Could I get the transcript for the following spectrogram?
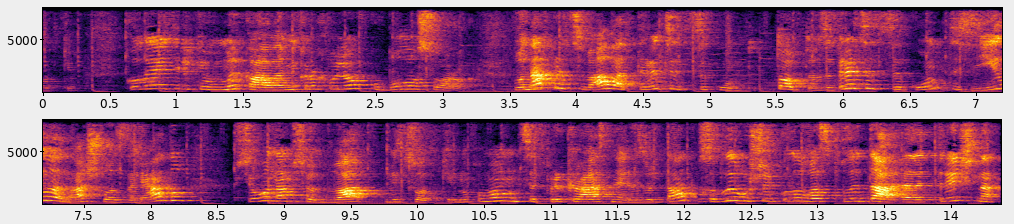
38%. Коли я тільки вмикала мікрохвильовку, було 40. Вона працювала 30 секунд. Тобто за 30 секунд з'їла нашого заряду всього на всього 2%. Ну, по-моєму, це прекрасний результат, особливо, що коли у вас плита електрична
